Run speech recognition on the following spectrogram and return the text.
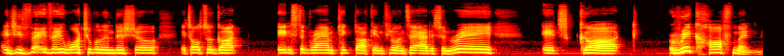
And she's very, very watchable in this show. It's also got Instagram, TikTok influencer Addison Rae. It's got Rick Hoffman,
